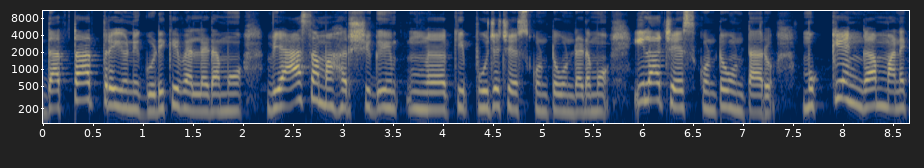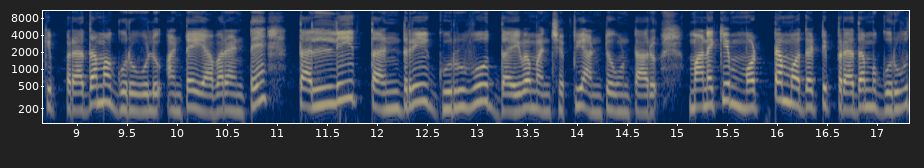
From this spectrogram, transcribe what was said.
దత్త దత్తాత్రేయుని గుడికి వెళ్ళడము వ్యాస మహర్షికి పూజ చేసుకుంటూ ఉండడము ఇలా చేసుకుంటూ ఉంటారు. ముఖ్యంగా మనకి ప్రథమ గురువులు అంటే ఎవరంటే తల్లి తండ్రి గురువు దైవం అని చెప్పి అంటూ ఉంటారు. మనకి మొట్టమొదటి ప్రథమ గురువు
